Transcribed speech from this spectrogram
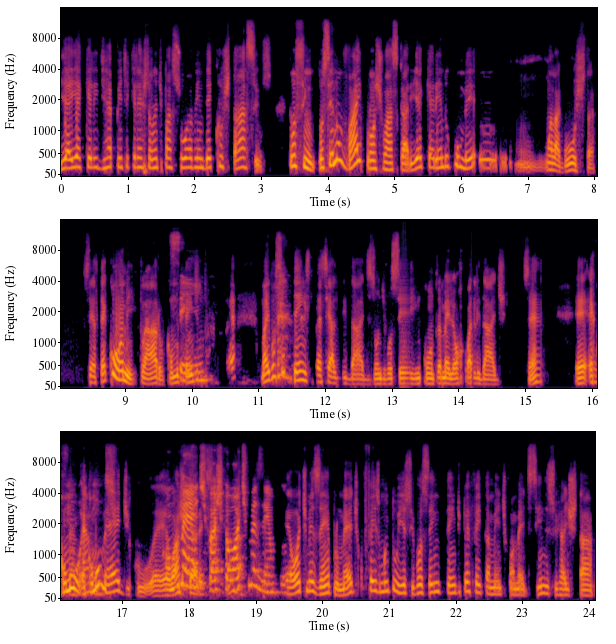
e aí aquele de repente aquele restaurante passou a vender crustáceos. Então assim, você não vai para uma churrascaria querendo comer um, uma lagosta. Você até come, claro, como Sim. tem de, né? mas você tem especialidades onde você encontra melhor qualidade, certo? É, é como, é como médico. É, como eu acho médico, que, acho que é um ótimo exemplo. É um ótimo exemplo. O médico fez muito isso, e você entende perfeitamente com a medicina, isso já está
